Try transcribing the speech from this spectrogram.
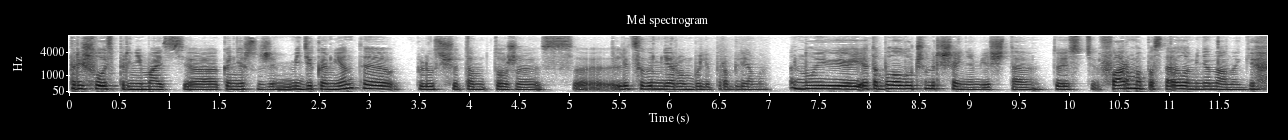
Пришлось принимать, э, конечно же, медикаменты, плюс еще там тоже с э, лицевым нервом были проблемы. Ну и это было лучшим решением, я считаю. То есть фарма поставила меня на ноги.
